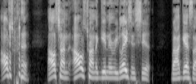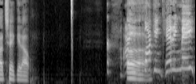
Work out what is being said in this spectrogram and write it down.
I was trying, I was trying I was trying to get in a relationship, but I guess I'll check it out. Are you Uh, fucking kidding me?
